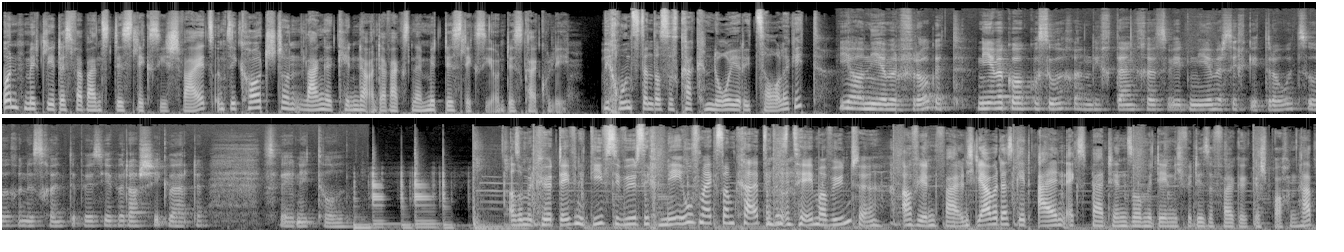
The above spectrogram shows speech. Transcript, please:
und Mitglied des Verbands Dyslexie Schweiz und sie coacht schon lange Kinder und Erwachsene mit Dyslexie und Dyskalkulie. Wie kommt es denn, dass es keine neueren Zahlen gibt? Ja, niemand fragt. Niemand geht suchen. Und ich denke, es wird niemand sich getrauen zu suchen. Es könnte eine böse Überraschung werden. Das wäre nicht toll. Also man hört definitiv, sie würde sich mehr Aufmerksamkeit für das Thema wünschen. Auf jeden Fall. Und ich glaube, das geht allen Expertinnen so, mit denen ich für diese Folge gesprochen habe.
